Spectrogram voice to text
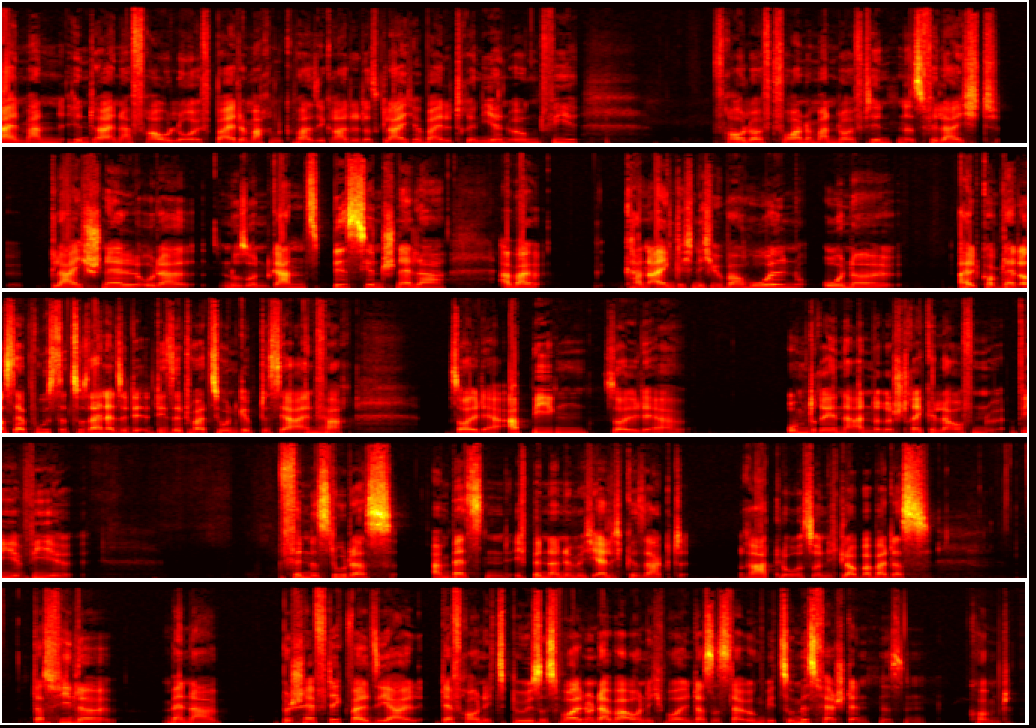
ein Mann hinter einer Frau läuft. Beide machen quasi gerade das Gleiche, beide trainieren irgendwie. Frau läuft vorne, Mann läuft hinten, ist vielleicht gleich schnell oder nur so ein ganz bisschen schneller, aber kann eigentlich nicht überholen, ohne halt komplett aus der Puste zu sein. Also die, die Situation gibt es ja einfach. Soll der abbiegen? Soll der umdrehen, eine andere Strecke laufen? Wie, wie findest du das am besten? Ich bin da nämlich ehrlich gesagt ratlos und ich glaube aber, dass, dass viele Männer beschäftigt, weil sie ja der Frau nichts Böses wollen und aber auch nicht wollen, dass es da irgendwie zu Missverständnissen kommt.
